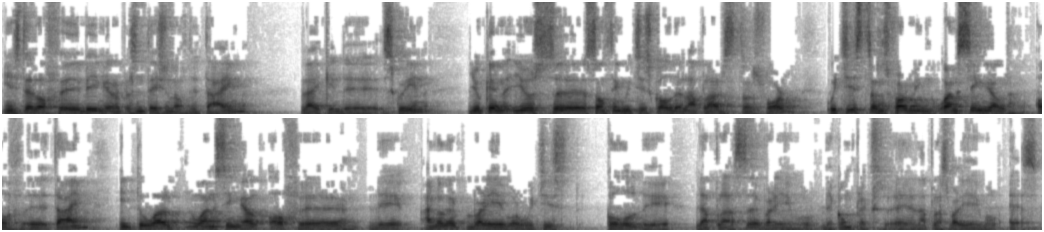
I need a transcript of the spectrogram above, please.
Instead of uh, being a representation of the time, like in the screen, you can use uh, something which is called the Laplace transform, which is transforming one signal of uh, time into one, one signal of uh, the another variable which is called the Laplace variable, the complex uh, Laplace variable S.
